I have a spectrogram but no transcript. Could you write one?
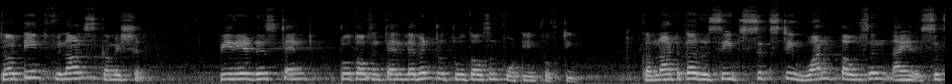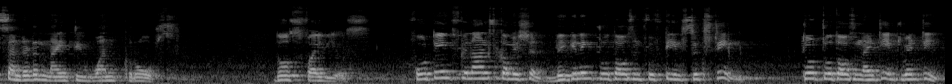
13th Finance Commission period is 10, 2010-11 to 2014-15. Karnataka received 61,691 crores. Those five years. 14th Finance Commission, beginning 2015-16 to 2019-20,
